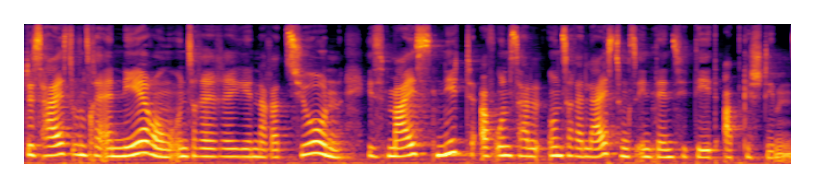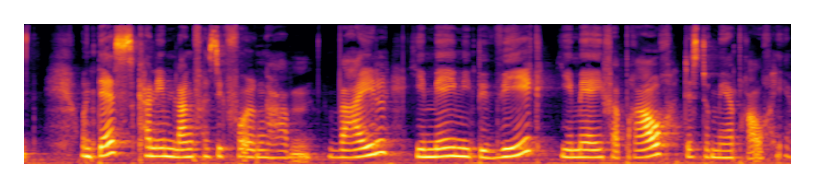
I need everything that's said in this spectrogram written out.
Das heißt, unsere Ernährung, unsere Regeneration ist meist nicht auf unsere, unsere Leistungsintensität abgestimmt. Und das kann eben langfristig Folgen haben, weil je mehr ich mich bewege, je mehr ich verbrauche, desto mehr brauche ich.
